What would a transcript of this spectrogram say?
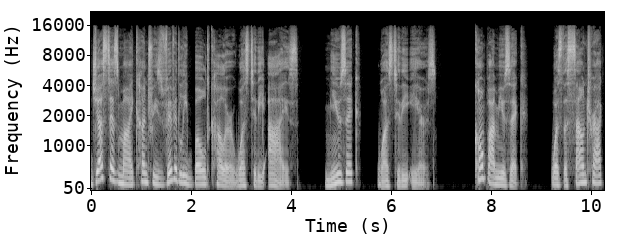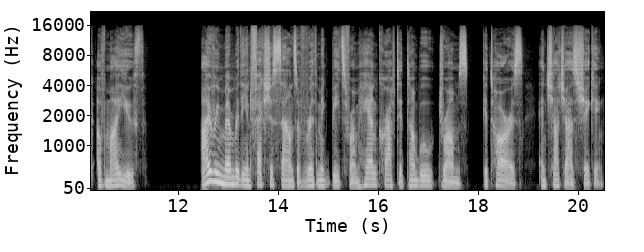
Just as my country's vividly bold color was to the eyes, music was to the ears. Compas music was the soundtrack of my youth. I remember the infectious sounds of rhythmic beats from handcrafted tambu drums, guitars, and cha-chas shaking,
